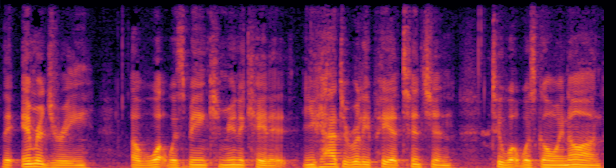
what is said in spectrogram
the imagery of what was being communicated. You had to really pay attention to what was going on.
